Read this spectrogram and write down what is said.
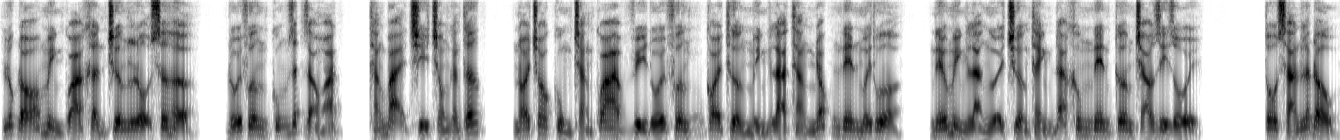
lúc đó mình quá khẩn trương lộ sơ hở, đối phương cũng rất rào hoạt, thắng bại chỉ trong găng tớc, nói cho cùng chẳng qua vì đối phương coi thường mình là thằng nhóc nên mới thua, nếu mình là người trưởng thành đã không nên cơm cháo gì rồi. Tô Sán lắc đầu.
